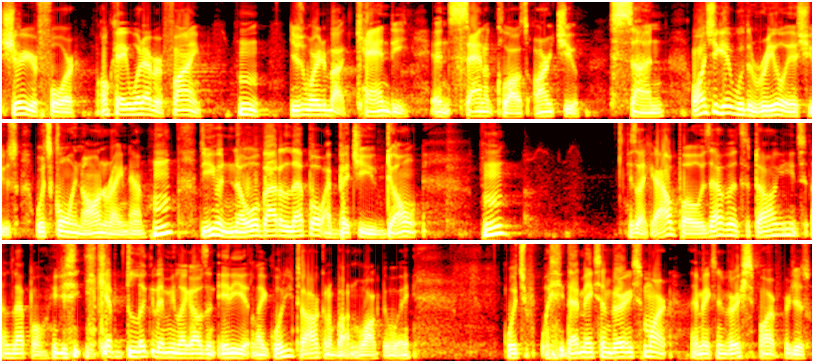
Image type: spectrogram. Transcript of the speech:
Sure, you're for. Okay, whatever, fine. Hmm. You're just worried about candy and Santa Claus, aren't you, son? Why don't you get with the real issues? What's going on right now? Hmm. Do you even know about Aleppo? I bet you you don't. Hmm. He's like, Alpo, is that what the dog eats? Aleppo. He, just, he kept looking at me like I was an idiot. Like, what are you talking about? And walked away. Which, that makes him very smart. That makes him very smart for just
